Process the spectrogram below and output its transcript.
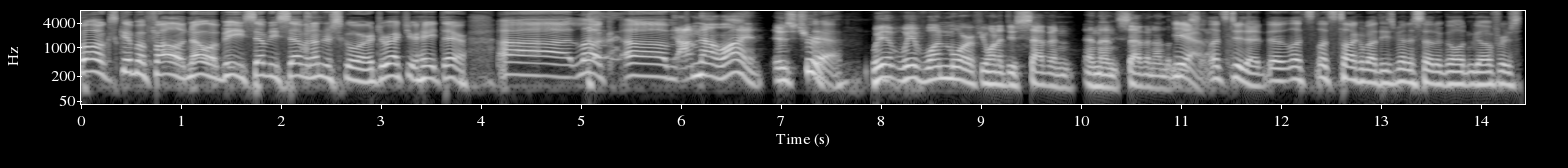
Folks, give him a follow. Noah B seventy seven underscore. Direct your hate there. Uh, look, um, I'm not lying. It was true. yeah, We have we have one more if you want to do seven and then seven on the B yeah. side. Let's do that. Uh, let's let's talk about these Minnesota Golden Gophers.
